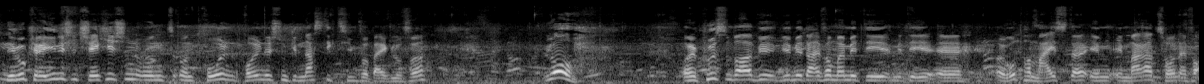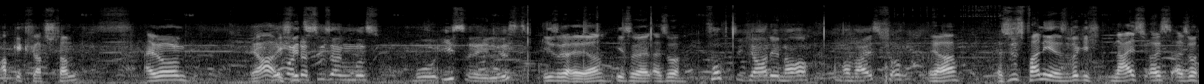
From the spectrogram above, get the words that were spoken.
dem ukrainischen, tschechischen und, und Polen, polnischen Gymnastikteam vorbeigelaufen. Jo! Und am coolsten war, wie, wie wir da einfach mal mit den mit die, äh, Europameister im, im Marathon einfach abgeklatscht haben. Also, ja, Wo ich man dazu sagen muss, wo Israel ist, Israel, ja, Israel. Also, 50 Jahre nach, man weiß schon, ja, es ist funny, es ist wirklich nice. Also,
